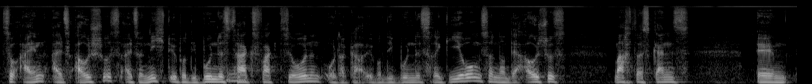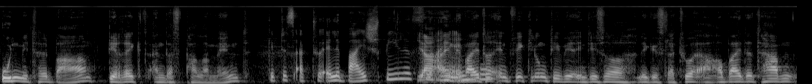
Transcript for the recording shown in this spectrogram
so ein als Ausschuss, also nicht über die Bundestagsfraktionen oder gar über die Bundesregierung, sondern der Ausschuss macht das ganz ähm, unmittelbar direkt an das Parlament. Gibt es aktuelle Beispiele für ja, eine, eine Weiterentwicklung, die wir in dieser Legislatur erarbeitet haben,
